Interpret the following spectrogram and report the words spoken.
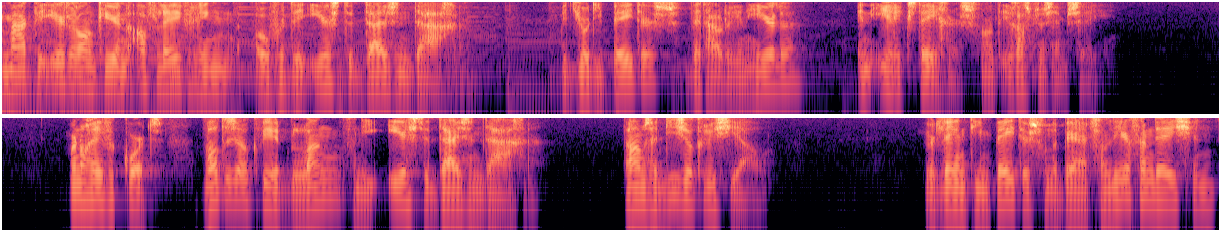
We maakten eerder al een keer een aflevering over de eerste duizend dagen. Met Jordi Peters, wethouder in Heerlen, en Erik Stegers van het Erasmus MC. Maar nog even kort, wat is ook weer het belang van die eerste duizend dagen? Waarom zijn die zo cruciaal? Hoort Leontien Peters van de Bernard van Leer Foundation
